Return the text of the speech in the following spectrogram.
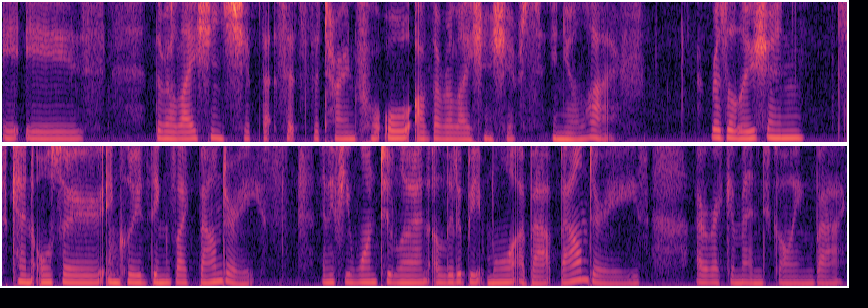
It is the relationship that sets the tone for all other relationships in your life. Resolutions can also include things like boundaries. And if you want to learn a little bit more about boundaries, I recommend going back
